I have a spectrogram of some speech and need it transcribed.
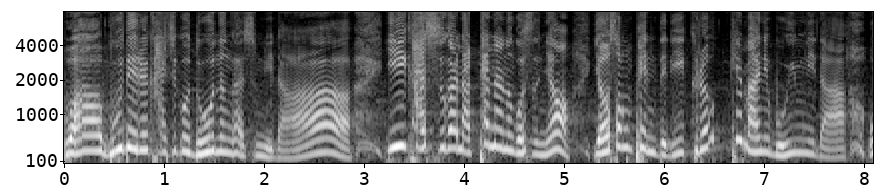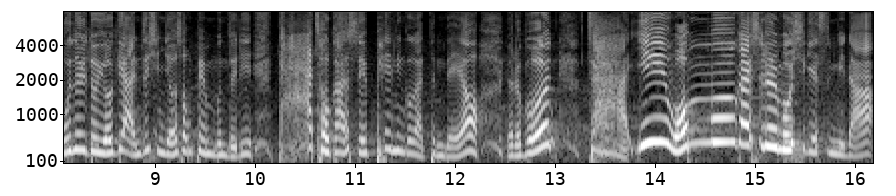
와 무대를 가지고 노는 가수입니다. 이 가수가 나타나는 곳은요 여성 팬들이 그렇게 많이 모입니다. 오늘도 여기 앉으신 여성 팬분들이 다 저 가수의 팬인 것 같은데요. 여러분 자 이 원무 가수를 모시겠습니다.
